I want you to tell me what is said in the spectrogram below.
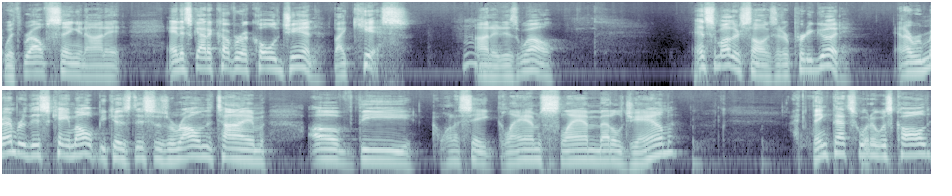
with Ralph singing on it. And it's got a cover of Cold Gin by Kiss on it as well. And some other songs that are pretty good. And I remember this came out because this is around the time of the, I want to say, Glam Slam Metal Jam. I think that's what it was called.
